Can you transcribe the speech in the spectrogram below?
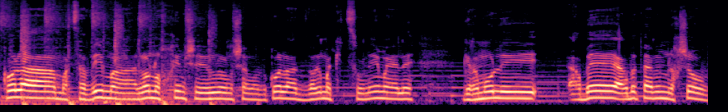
כל המצבים הלא נוחים שהיו לנו שם וכל הדברים הקיצוניים האלה גרמו לי הרבה, הרבה פעמים לחשוב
